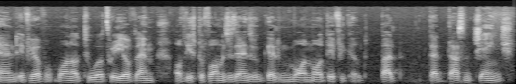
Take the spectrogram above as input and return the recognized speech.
And if you have one or two or three of them, of these performances, then it's getting more and more difficult. But that doesn't change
